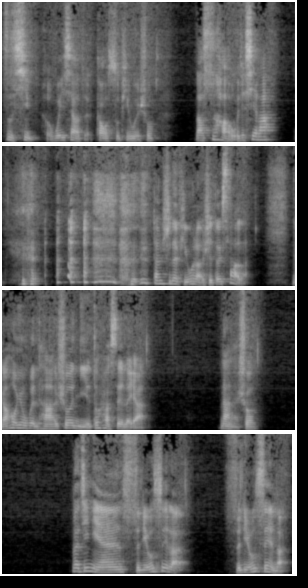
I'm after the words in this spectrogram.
自信和微笑的告诉评委说：“老师好，我叫谢拉。”当时的评委老师都笑了，然后又问他说：“你多少岁了呀？”娜娜说：“我今年十六岁了，十六岁了。”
